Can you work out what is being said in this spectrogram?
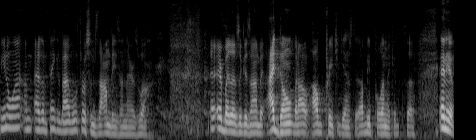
you know what? I'm, as I'm thinking about it, we'll throw some zombies in there as well. Everybody loves a good zombie. I don't, but I'll, I'll preach against it. I'll be polemic. So, anywho,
